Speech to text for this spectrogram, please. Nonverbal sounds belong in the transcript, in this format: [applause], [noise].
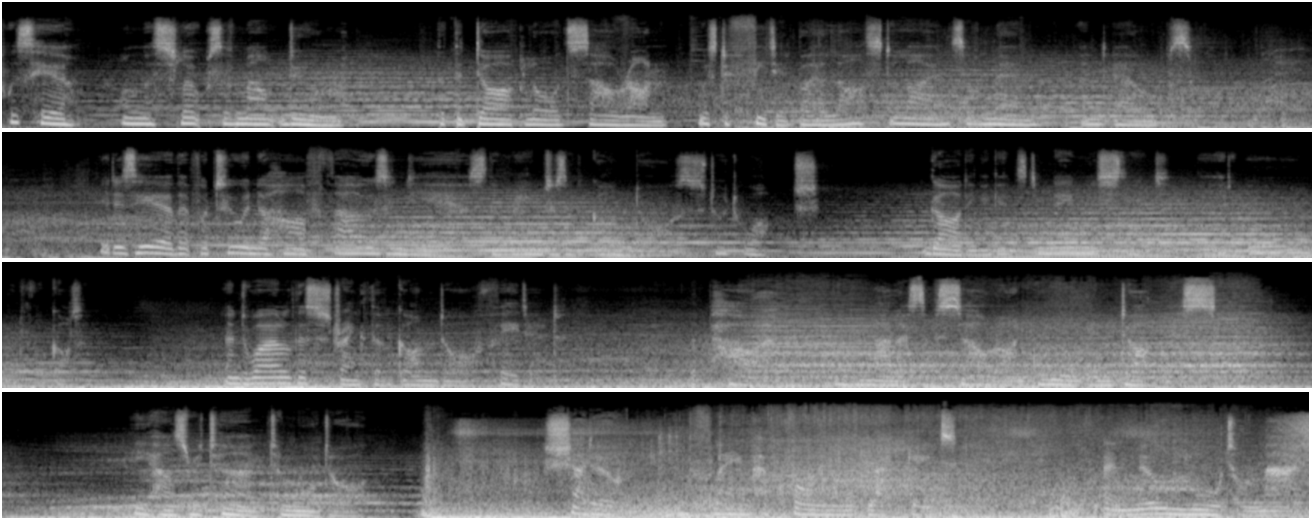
It was here, on the slopes of Mount Doom, that the Dark Lord Sauron was defeated by a last alliance of men and elves. It is here that for two and a half thousand years the Rangers of Gondor stood watch, guarding against a nameless threat they had all but forgotten. And while the strength of Gondor faded, the power of Sauron grew in darkness. He has returned to Mordor. Shadow and flame have fallen on the Black Gate, and no mortal man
